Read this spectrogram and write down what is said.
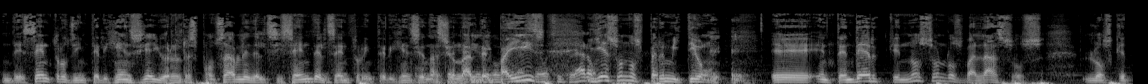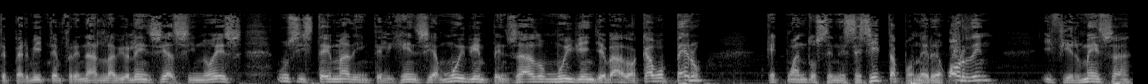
de centros de inteligencia, yo era el responsable del CISEN, del Centro de Inteligencia Nacional del país, y eso nos permitió eh, entender que no son los balazos los que te permiten frenar la violencia, sino es un sistema de inteligencia muy bien pensado, muy bien llevado a cabo, pero que cuando se necesita poner orden y firmeza,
